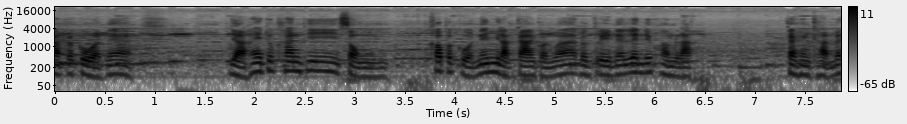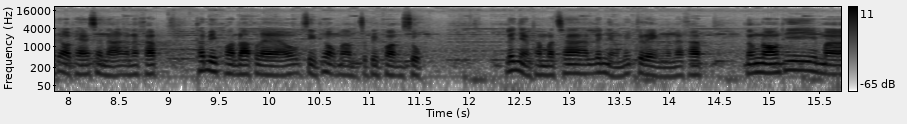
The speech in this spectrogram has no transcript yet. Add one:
การประกวดเนี่ยอยากให้ทุกท่านที่ส่งเข้าประกวดเนี่ยมีหลักการก่อนว่าดนตรีเนี่ยเล่นด้วยความรัก การแข่งขันไม่ได้เอาแพ้ชนะนะครับ ถ้ามีความรักแล้วสิ่งที่ออกมามจะเป็นความสุข เล่นอย่างธรรมชาติเล่นอย่างไม่เกรงนะครับ น้องๆที่มา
